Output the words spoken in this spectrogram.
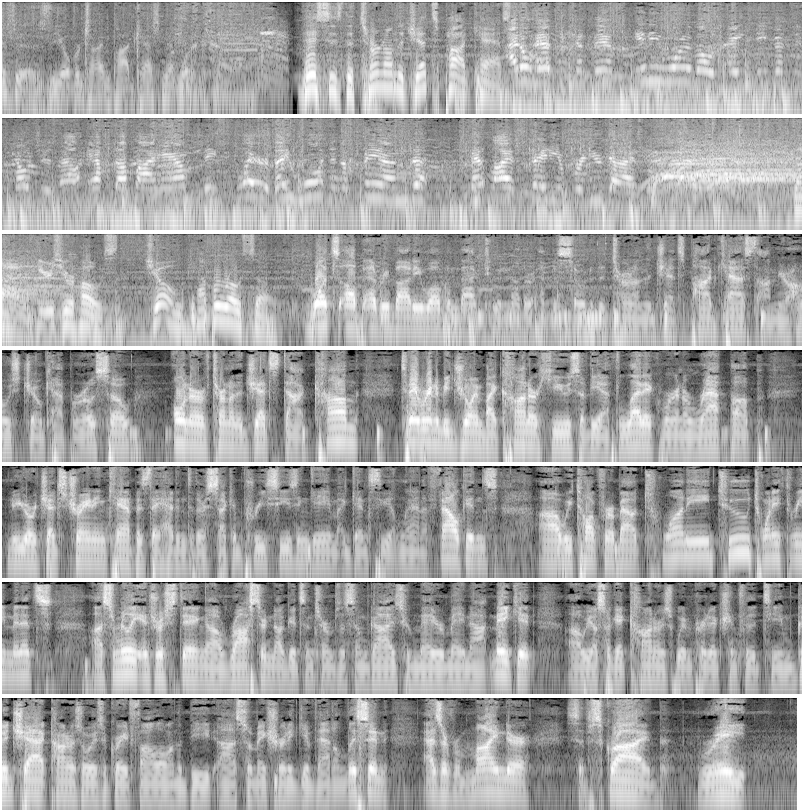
This is the Overtime Podcast Network. This is the Turn on the Jets podcast. I don't have to convince any one of those eight defensive coaches how effed up I am. These players, they want to defend MetLife Stadium for you guys. Now, here's your host, Joe Caporoso. What's up, everybody? Welcome back to another episode of the Turn on the Jets podcast. I'm your host, Joe Caporoso, owner of TurnOnTheJets.com. Today, we're going to be joined by Connor Hughes of The Athletic. We're going to wrap up New York Jets training camp as they head into their second preseason game against the Atlanta Falcons. Uh, we talked for about 22, 23 minutes. Uh, some really interesting uh, roster nuggets in terms of some guys who may or may not make it. Uh, we also get Connor's win prediction for the team. Good chat. Connor's always a great follow on the beat, uh, so make sure to give that a listen. As a reminder, subscribe, rate,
